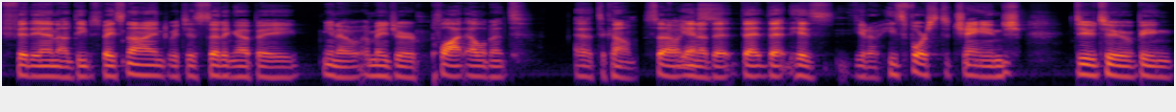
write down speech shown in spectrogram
fit in on Deep Space Nine, which is setting up a you know a major plot element uh, to come. So you know that that that his you know he's forced to change due to being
